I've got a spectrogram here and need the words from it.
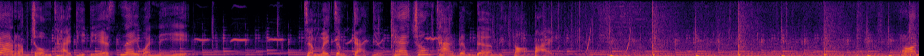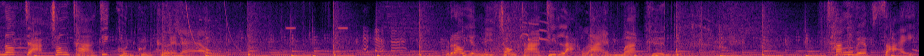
การรับชมไทย PBS ในวันนี้ จะไม่จำกัดอยู่แค่ช่องทางเดิมๆอีกต่อไป เพราะนอกจากช่องทางที่คุณคุ้นเคยแล้ว เรายังมีช่องทางที่หลากหลายมากขึ้น ทั้งเว็บไซต์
